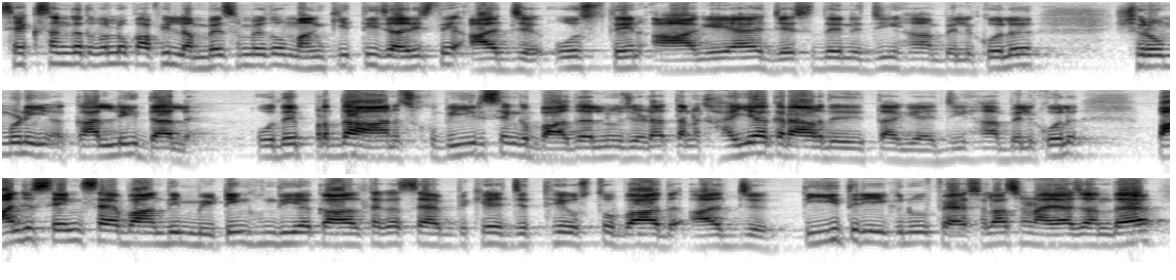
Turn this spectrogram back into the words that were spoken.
ਸਿੱਖ ਸੰਗਤ ਵੱਲੋਂ ਕਾਫੀ ਲੰਬੇ ਸਮੇਂ ਤੋਂ ਮੰਗ ਕੀਤੀ ਜਾ ਰਹੀ ਸੀ ਤੇ ਅੱਜ ਉਸ ਦਿਨ ਆ ਗਿਆ ਹੈ, ਜਿਸ ਦਿਨ ਜੀ ਹਾਂ, ਬਿਲਕੁਲ ਸ਼੍ਰੋਮਣੀ ਅਕਾਲੀ ਦਲ ਉਹਦੇ ਪ੍ਰਧਾਨ ਸੁਖਬੀਰ ਸਿੰਘ ਬਾਦਲ ਨੂੰ ਜਿਹੜਾ ਤਨਖਾਹੀਆ ਕਰਾਰ ਦੇ ਦਿੱਤਾ ਗਿਆ ਜੀ ਹਾਂ, ਬਿਲਕੁਲ। ਪੰਜ ਸਿੰਘ ਸਾਹਿਬਾਨ ਦੀ ਮੀਟਿੰਗ ਹੁੰਦੀ ਹੈ ਅਕਾਲ ਤਖਤ ਸਾਹਿਬ ਵਿਖੇ, ਜਿੱਥੇ ਉਸ ਤੋਂ ਬਾਅਦ ਅੱਜ 30 ਤਰੀਕ ਨੂੰ ਫੈਸਲਾ ਸੁਣਾਇਆ ਜਾਂਦਾ ਹੈ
